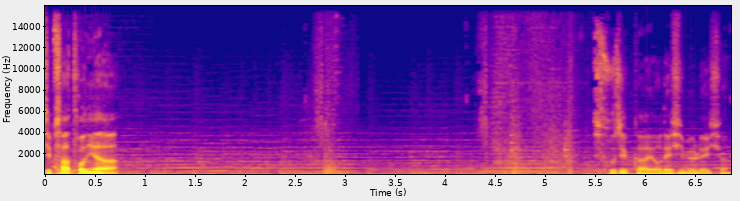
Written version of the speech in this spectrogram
14턴이야. 수집과 연애 시뮬레이션.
